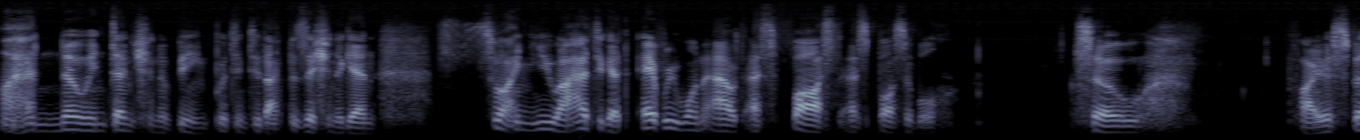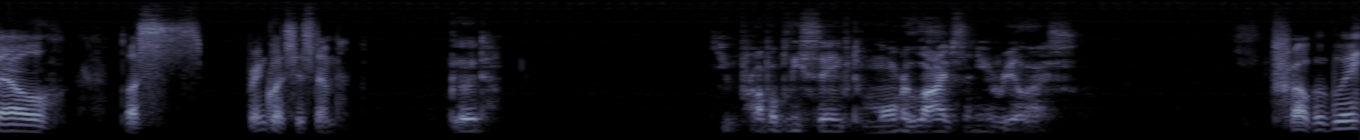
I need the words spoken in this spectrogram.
I had no intention of being put into that position again, so I knew I had to get everyone out as fast as possible. So, fire spell plus sprinkler system. Good. You probably saved more lives than you realize. Probably.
